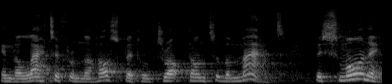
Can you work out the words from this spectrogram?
in the letter from the hospital dropped onto the mat this morning?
